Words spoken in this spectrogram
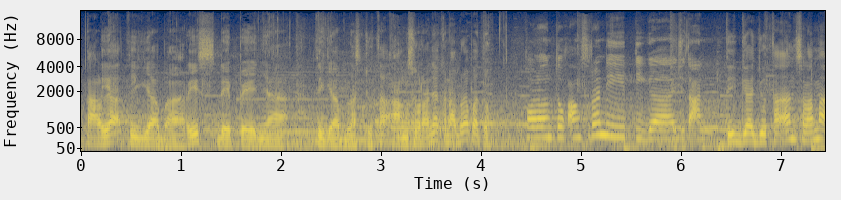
Talia 3 baris, DP-nya 13 juta, angsurannya kena berapa tuh? Kalau untuk angsuran di 3 jutaan 3 jutaan selama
